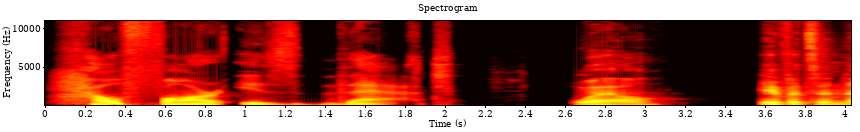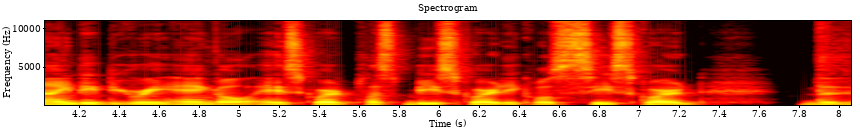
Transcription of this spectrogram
how far is that? Well, if it's a 90 degree angle, a squared plus b squared equals c squared, the,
